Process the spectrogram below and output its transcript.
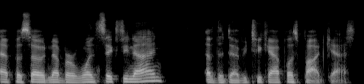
episode number 169 of the W2 Capitalist podcast.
